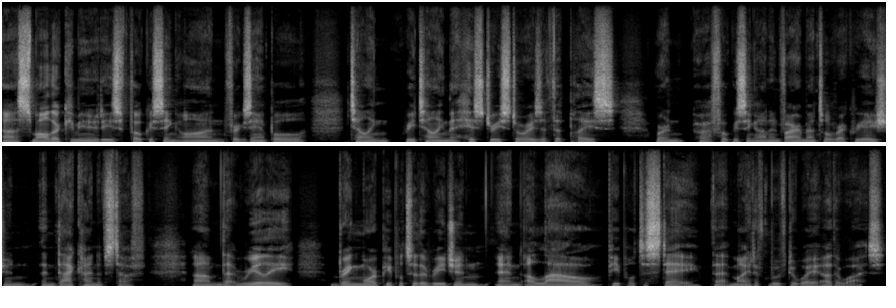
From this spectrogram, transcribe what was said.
uh, smaller communities focusing on, for example, telling retelling the history stories of the place, or uh, focusing on environmental recreation and that kind of stuff, um, that really bring more people to the region and allow people to stay that might have moved away otherwise.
